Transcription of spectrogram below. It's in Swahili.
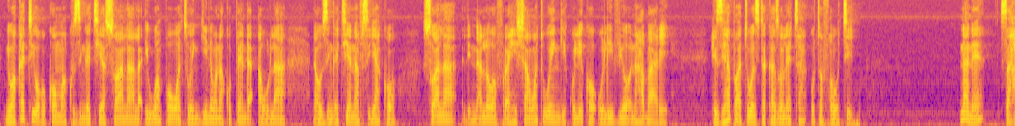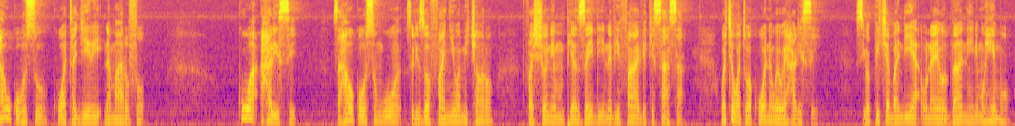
Ni wakati wa kukoma kuzingatia swala la iwapo watu wengine wanakupenda au la na uzingatia nafsi yako swala linalowafurahisha watu wengi kuliko ulivyo na habari. Hizi hapa hatua zitakazoleta utofauti. Nane sahau kuhusu kuwa tajiri na maarufu. Kuwa halisi sahau kuhusu nguo zilizofanyiwa michoro fashoni mpya zaidi na vifaa vya kisasa. Wacha watu wakuone wewe halisi. Siyo picha bandia unayodhani ni muhimu.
